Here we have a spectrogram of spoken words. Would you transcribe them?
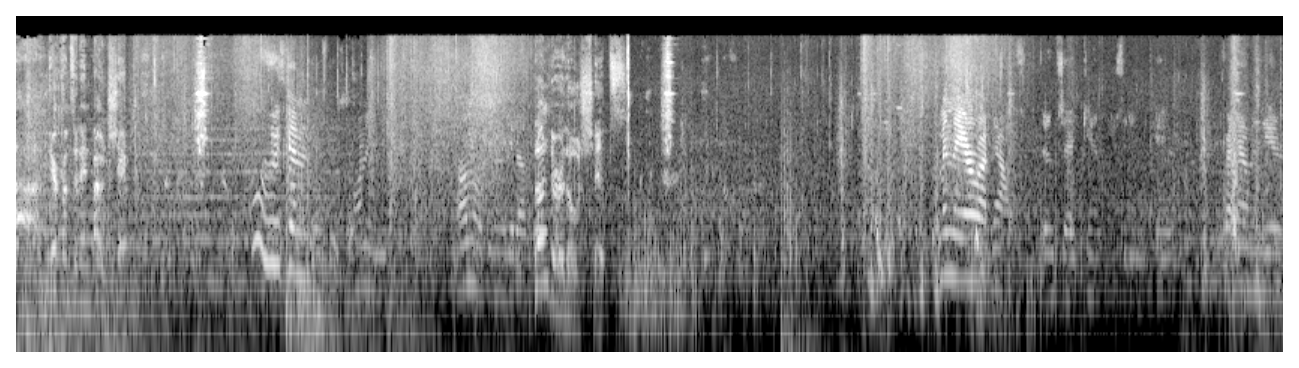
Ah, here comes an inbound ship. Ooh, who's getting of you. I don't know if you're gonna get out there. Plunder those ships. I'm in the air right now. Don't say I can't sit in the air. Right now I'm in the air.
